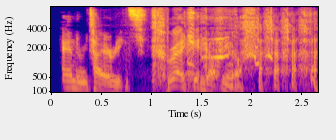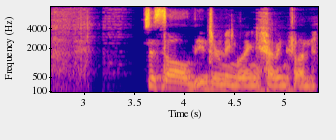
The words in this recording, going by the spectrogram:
and retirees. right. Got, you know, just all intermingling, having fun.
